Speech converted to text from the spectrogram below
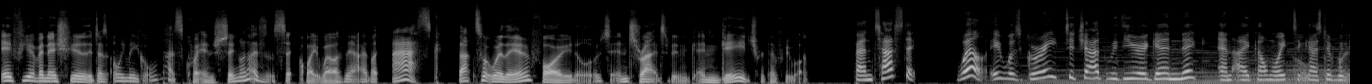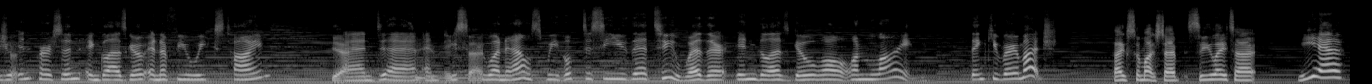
If you have an issue that does, oh, you may go, oh, that's quite interesting. Oh, that doesn't sit quite well with me. I'd like ask. That's what we're there for, you know, to interact and engage with everyone. Fantastic. Well, it was great to chat with you again, Nick, and I can't wait to Oh, catch up with you in person in Glasgow in a few weeks' time. Yeah. And uh, and everyone else, we hope to see you there too, whether in Glasgow or online. Thank you very much. Thanks so much, Deb. See you later. Yeah.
